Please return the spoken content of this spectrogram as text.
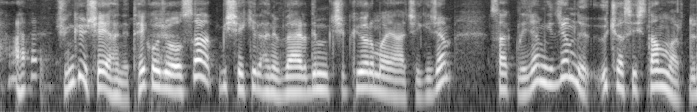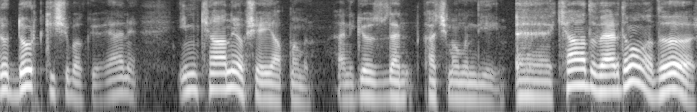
Çünkü şey hani tek hoca olsa bir şekil hani verdim çıkıyorum ayağa çekeceğim. Saklayacağım gideceğim de 3 asistan var. 4 kişi bakıyor. Yani imkanı yok şey yapmamın. Hani gözden kaçmamın diyeyim. Ee, kağıdı verdim ama dur.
